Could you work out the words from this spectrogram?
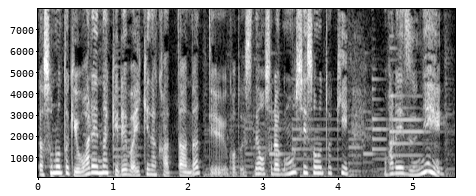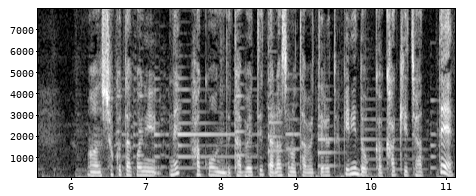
だその時割れなければいけなかったんだっていうことですね。おそらくもしその時割れずに、まあ、食卓にね運んで食べてたらその食べてる時にどっかかけちゃって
